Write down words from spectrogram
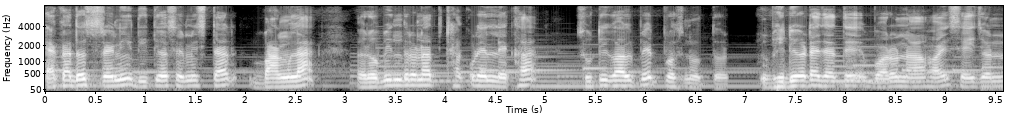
একাদশ শ্রেণি, দ্বিতীয় সেমিস্টার, বাংলা, রবীন্দ্রনাথ ঠাকুরের লেখা ছুটি গল্পের প্রশ্ন উত্তর। ভিডিওটা যাতে বড় না হয়, সেই জন্য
